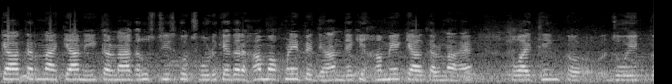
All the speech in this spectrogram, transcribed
क्या करना क्या नहीं करना अगर उस चीज़ को छोड़ के अगर हम अपने पे ध्यान दें कि हमें क्या करना है तो आई थिंक जो एक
